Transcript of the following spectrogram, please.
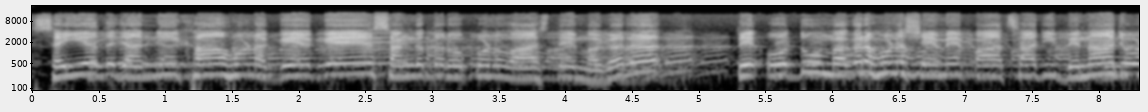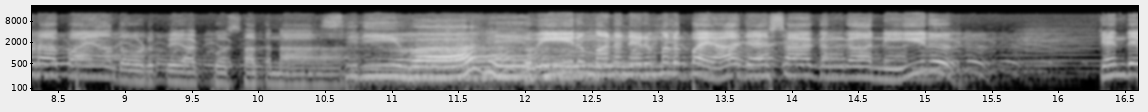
ਸੈਯਦ ਜਾਨੀ ਖਾਂ ਹੁਣ ਅੱਗੇ ਅੱਗੇ ਸੰਗਤ ਰੋਕਣ ਵਾਸਤੇ ਮਗਰ ਤੇ ਉਦੋਂ ਮਗਰ ਹੁਣ ਛੇਵੇਂ ਪਾਤਸ਼ਾਹ ਜੀ ਬਿਨਾ ਜੋੜਾ ਪਾਇਆ ਦੌੜ ਪਏ ਆਖੋ ਸਤਨਾਮ। ਸ੍ਰੀ ਵਾਹਿਗੁਰੂ। ਕਬੀਰ ਮਨ ਨਿਰਮਲ ਭਇਆ ਜੈਸਾ ਗੰਗਾ ਨੀਰ। ਕਹਿੰਦੇ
